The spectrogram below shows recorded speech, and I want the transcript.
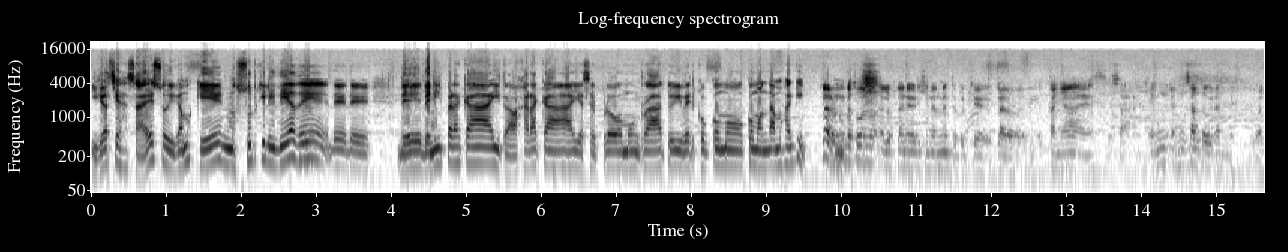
Y gracias a eso, digamos que nos surge la idea de, de- de- de venir para acá y trabajar acá y hacer promo un rato y ver cómo, cómo andamos aquí. Claro, nunca estuvo en, lo- en los planes originalmente porque, claro, España es, o sea, es, un, es un salto grande igual.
